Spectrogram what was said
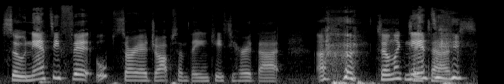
So Nancy fit. Oops, sorry, I dropped something in case you heard that. Sound like Nancy.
